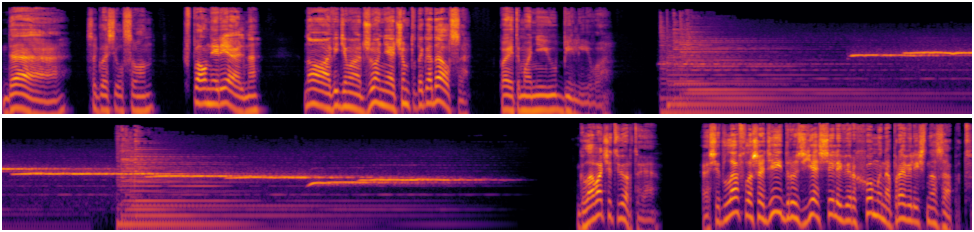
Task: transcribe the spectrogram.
«Да», — согласился он, — «вполне реально. Но, видимо, Джонни о чем-то догадался, поэтому они и убили его». Глава 4. Оседлав лошадей, друзья сели верхом и направились на запад.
